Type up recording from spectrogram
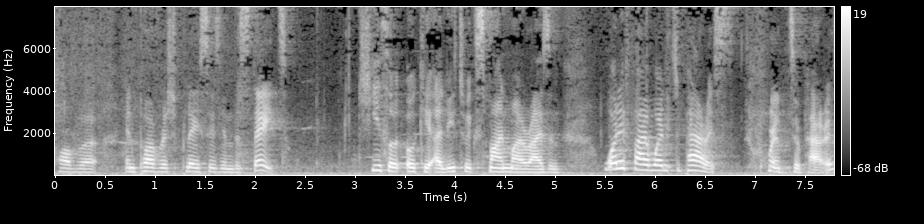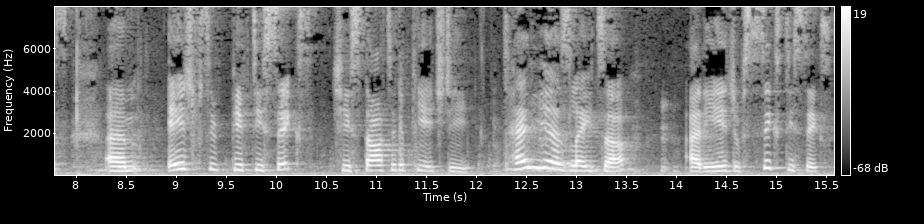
pover- impoverished places in the state. She thought, okay, I need to expand my horizon. What if I went to Paris? went to Paris. Um, age 56, she started a PhD 10 years later, at the age of 66,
